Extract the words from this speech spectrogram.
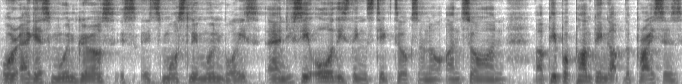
or I guess moon girls. It's, it's mostly moon boys. And you see all these things TikToks and, and so on uh, people pumping up the prices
